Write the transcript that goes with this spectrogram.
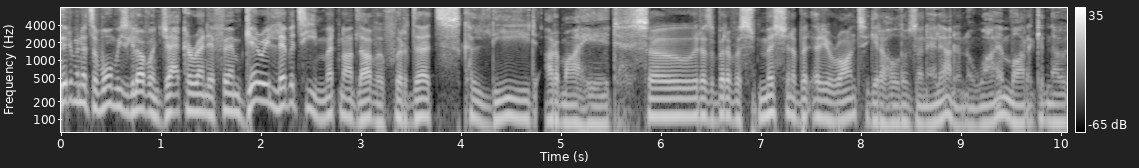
30 minutes of warm music love on Jacaranda FM. Gary Liberty, Midnight Lover, for that Khalid Armahed. So it was a bit of a mission a bit earlier on to get a hold of Zanele. I don't know why, maar ek het nou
